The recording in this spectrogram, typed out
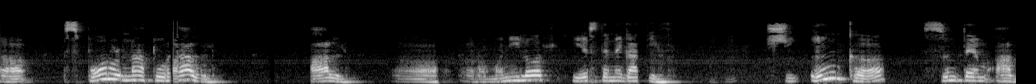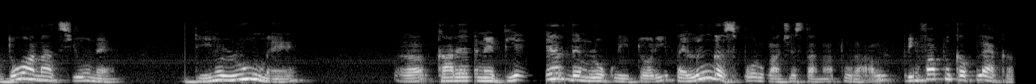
Uh, sporul natural al uh, românilor este negativ. Și încă suntem a doua națiune din lume uh, care ne pierdem locuitorii pe lângă sporul acesta natural prin faptul că pleacă.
